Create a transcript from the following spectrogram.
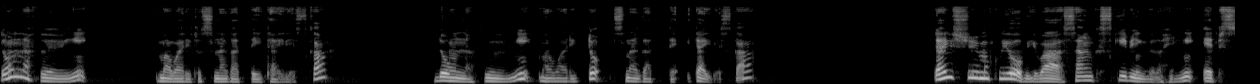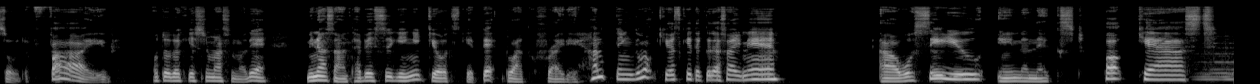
どんな風に周りとつながっていたいですか？どんな風に周りとつながっていたいですか？来週木曜日はサンクスギビングの日にエピソード5お届けしますので、皆さん食べ過ぎに気をつけて、ブラックフライデーハンティングも気をつけてくださいね。I will see you in the next podcast.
